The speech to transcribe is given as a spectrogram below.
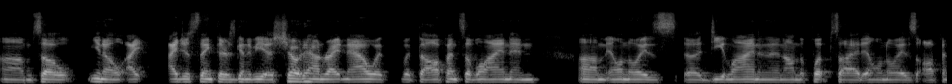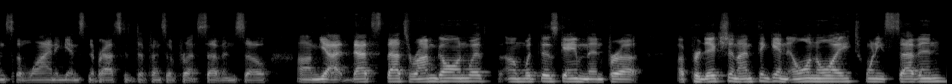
Um, so you know, I I just think there's going to be a showdown right now with with the offensive line and um, Illinois' uh, D line, and then on the flip side, Illinois' offensive line against Nebraska's defensive front seven. So, um, yeah, that's that's where I'm going with um, with this game. And then for a, a prediction, I'm thinking Illinois 27,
